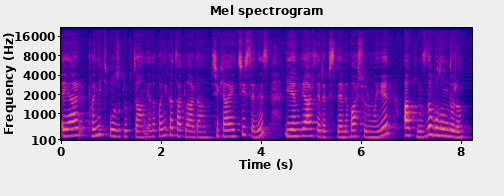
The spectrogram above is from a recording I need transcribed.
eğer panik bozukluktan ya da panik ataklardan şikayetçiyseniz EMDR terapistlerine başvurmayı aklınızda bulundurun.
